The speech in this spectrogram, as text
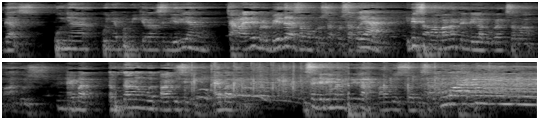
gas punya punya pemikiran sendiri yang caranya berbeda sama perusahaan-perusahaan lain. Iya. Ini sama banget yang dilakukan sama Pak Agus. Hebat. Tepuk tangan buat Pak Agus ini. Hebat. Bisa jadi menteri lah Pak Agus suatu saat. Waduh.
